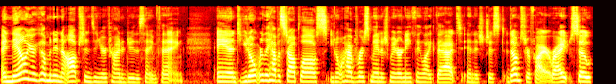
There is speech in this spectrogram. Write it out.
And now you're coming into options and you're trying to do the same thing and you don't really have a stop loss, you don't have risk management or anything like that, and it's just a dumpster fire, right? So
